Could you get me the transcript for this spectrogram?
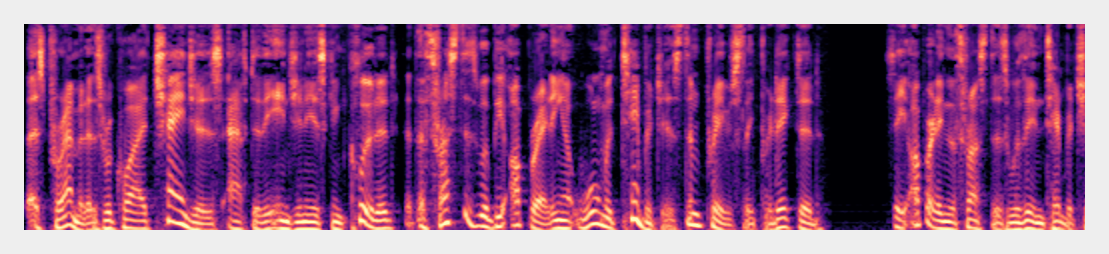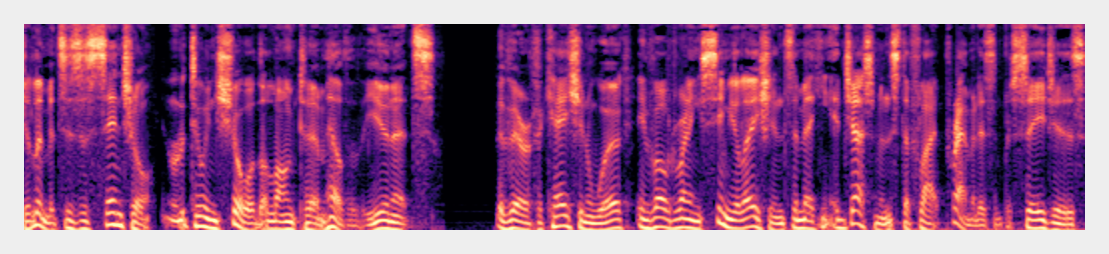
Those parameters required changes after the engineers concluded that the thrusters would be operating at warmer temperatures than previously predicted. See, operating the thrusters within temperature limits is essential in order to ensure the long term health of the units. The verification work involved running simulations and making adjustments to flight parameters and procedures.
